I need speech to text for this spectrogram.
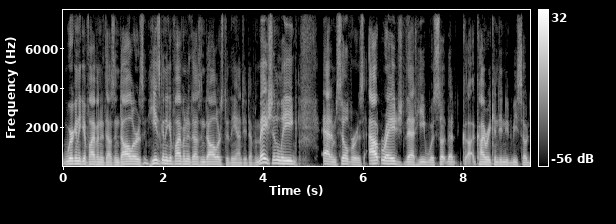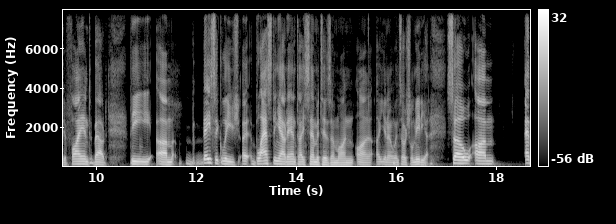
We're going to give $500,000, and he's going to give $500,000 to the Anti Defamation League. Adam Silver is outraged that he was so, that Kyrie continued to be so defiant about the um, basically uh, blasting out anti-Semitism on on uh, you know in social media. So um, I,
